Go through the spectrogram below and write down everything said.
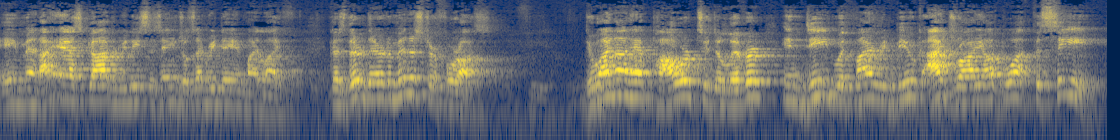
Amen. I ask God to release His angels every day in my life because they're there to minister for us. Do I not have power to deliver? Indeed, with my rebuke, I dry up what? The sea.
